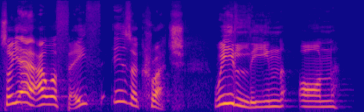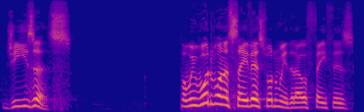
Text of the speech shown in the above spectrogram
So, yeah, our faith is a crutch. We lean on Jesus. But we would want to say this, wouldn't we? That our faith is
